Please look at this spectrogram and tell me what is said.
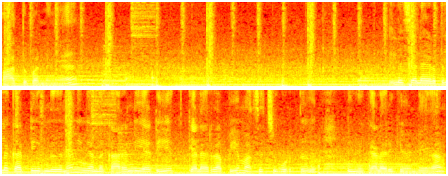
பார்த்து பண்ணுங்கள் இல்லை சில இடத்துல கட்டி இருந்ததுன்னா நீங்கள் அந்த கரண்டியாட்டியே கிளறப்பயே மசிச்சு கொடுத்து நீங்கள் கிளறிக்க வேண்டியதான்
